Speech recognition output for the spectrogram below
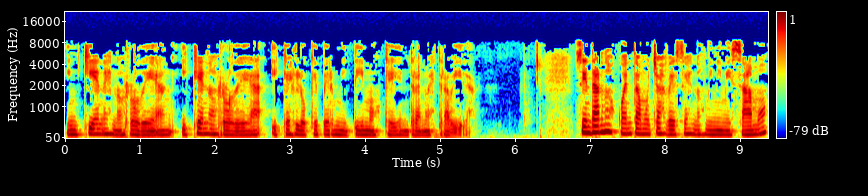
en quiénes nos rodean y qué nos rodea y qué es lo que permitimos que entre a nuestra vida. Sin darnos cuenta muchas veces nos minimizamos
